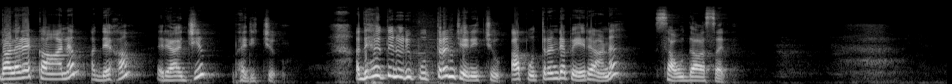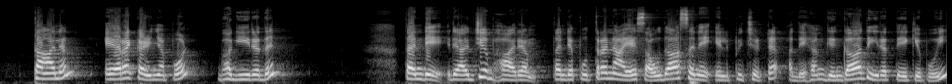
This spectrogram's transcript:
വളരെ കാലം അദ്ദേഹം രാജ്യം ഭരിച്ചു. അദ്ദേഹത്തിനൊരു പുത്രൻ ജനിച്ചു. ആ പുത്രന്റെ പേരാണ് സൗദാസൻ. കാലം ഏറെ കഴിഞ്ഞപ്പോൾ ഭഗീരഥൻ തന്റെ രാജ്യഭാരം തന്റെ പുത്രനായ സൗദാസനെ ഏൽപ്പിച്ചിട്ട് അദ്ദേഹം ഗംഗാതീരത്തേക്ക് പോയി.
